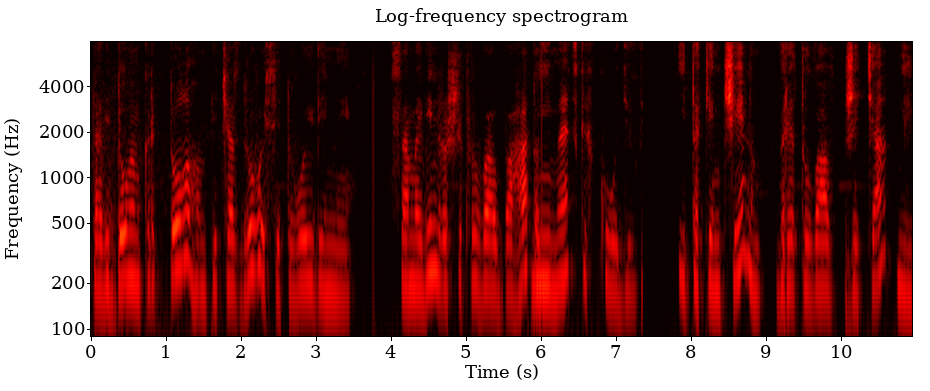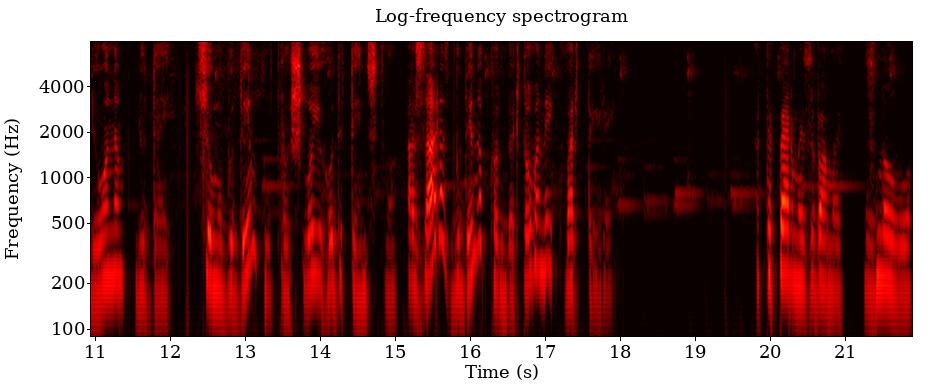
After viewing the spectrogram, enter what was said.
та відомим криптологом під час Другої світової війни. Саме він розшифрував багато німецьких кодів і таким чином врятував життя мільйонам людей. В цьому будинку пройшло його дитинство, а зараз будинок конвертований квартири. А тепер ми з вами знову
